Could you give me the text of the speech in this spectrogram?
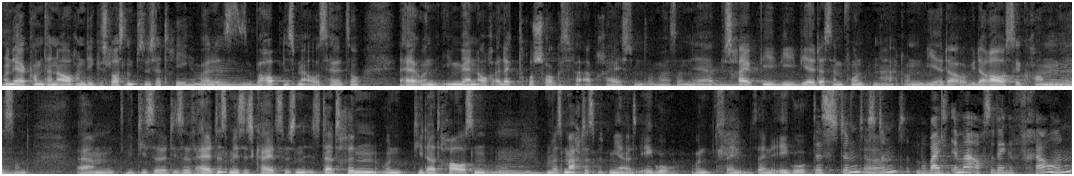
Und er kommt dann auch in die geschlossene Psychiatrie, weil mhm. es überhaupt nicht mehr aushält. So. Äh, und ihm werden auch Elektroschocks verabreicht und sowas. Und er mhm. beschreibt, wie, wie, wie er das empfunden hat und wie er da auch wieder rausgekommen mhm. ist. Und ähm, die, diese, diese Verhältnismäßigkeit zwischen ist da drin und die da draußen. Mhm. Und was macht das mit mir als Ego und sein, seine Ego? Das stimmt, das äh, stimmt. Wobei ich immer auch so denke, Frauen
